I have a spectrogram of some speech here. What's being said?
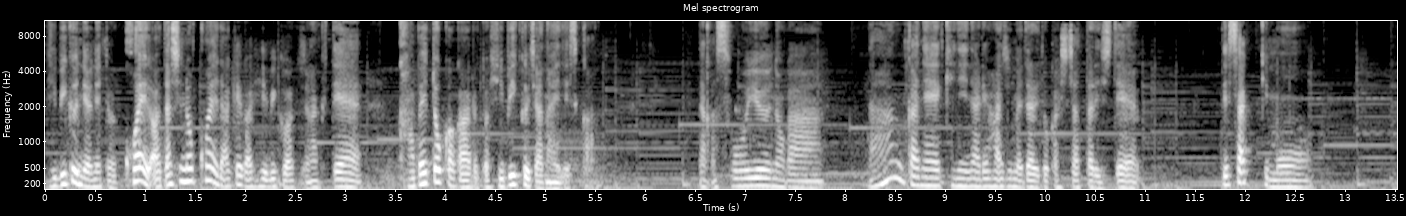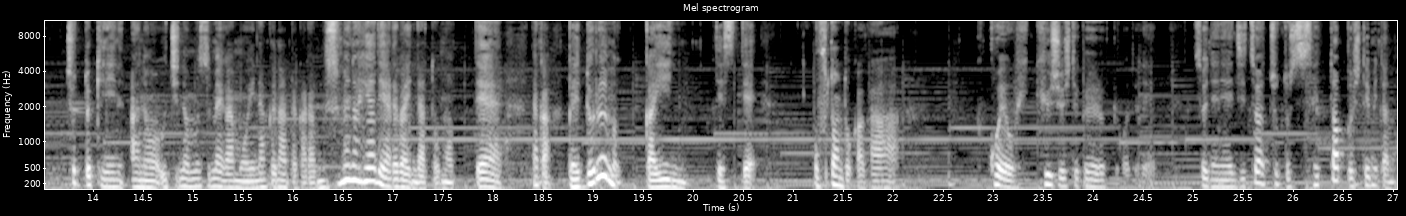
響くんだよねって、声が、私の声だけが響くわけじゃなくて、壁とかがあると響くじゃないですか。なんかそういうのが、なんかね、気になり始めたりとかしちゃったりして、で、さっきも、ちょっと気に、あの、うちの娘がもういなくなったから、娘の部屋でやればいいんだと思って、なんか、ベッドルームがいいんですって。お布団とかが、声を吸収してくれるってことで。それでね、実はちょっとセットアップしてみたの。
